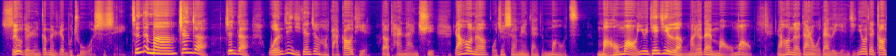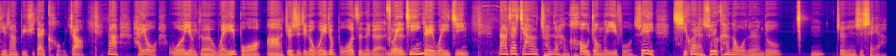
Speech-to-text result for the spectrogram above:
所有的人根本认不出我是谁。真的吗？真的，真的，我那几天正好搭高铁到台南去，然后呢，我就上面戴着帽子。毛帽，因为天气冷嘛，要戴毛帽。然后呢，当然我戴了眼镜，因为在高铁上必须戴口罩。那还有我有一个围脖啊，就是这个围着脖子那个、那个围巾对围巾。那再加上穿着很厚重的衣服，所以奇怪了，所有看到我的人都，嗯，这人是谁啊？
